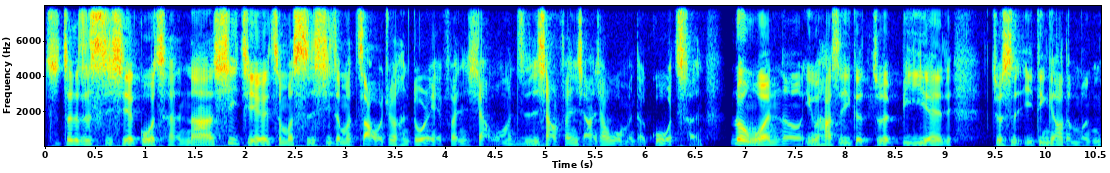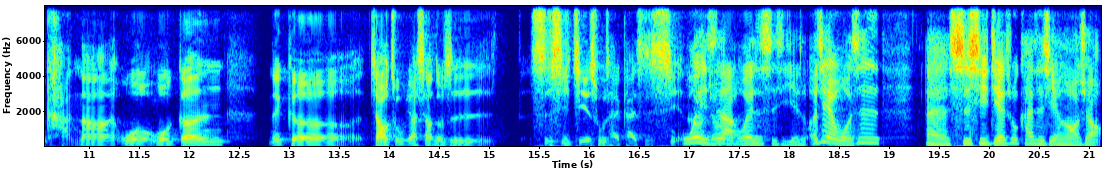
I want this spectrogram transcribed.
这个是实习的过程，那细节怎么实习怎么找，我觉得很多人也分享。我们只是想分享一下我们的过程。论文呢，因为它是一个就是毕业就是一定要的门槛。那我我跟那个教主比较像，都是实习结束才开始写。我也是啊，我也是实习结束，而且我是呃实习结束开始写，很好笑。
